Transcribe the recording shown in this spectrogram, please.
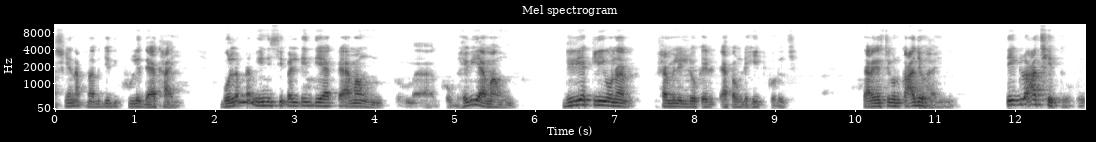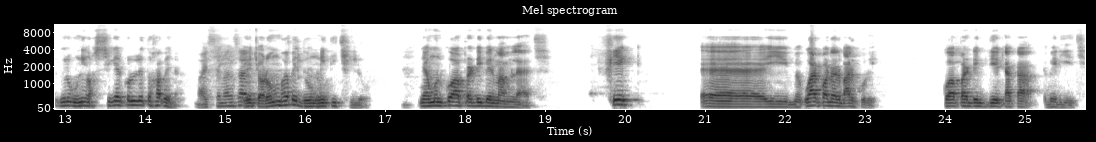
আসেন, আপনাদের যদি খুলে দেখায় বললাম না মিউনিসিপ্যালিটি দিয়ে একটা অ্যামাউন্ট খুব হেভি অ্যামাউন্ট ডিরেক্টলি ওনার ফ্যামিলির লোকের অ্যাকাউন্টে হিট করেছে। তার কাছে কোনো কাজও হয়নি। এগুলো আছে তো এগুলো উনি অস্বীকার করলে তো হবে না। ভাইস চেয়ারম্যান এই চরমভাবে দুর্নীতি ছিল। যেমন কোঅপারেটিভের মামলা আছে। ফেক এই ওয়ার্ক অর্ডার বার করে কোঅপারেটিভ দিয়ে টাকা বেরিয়েছে।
